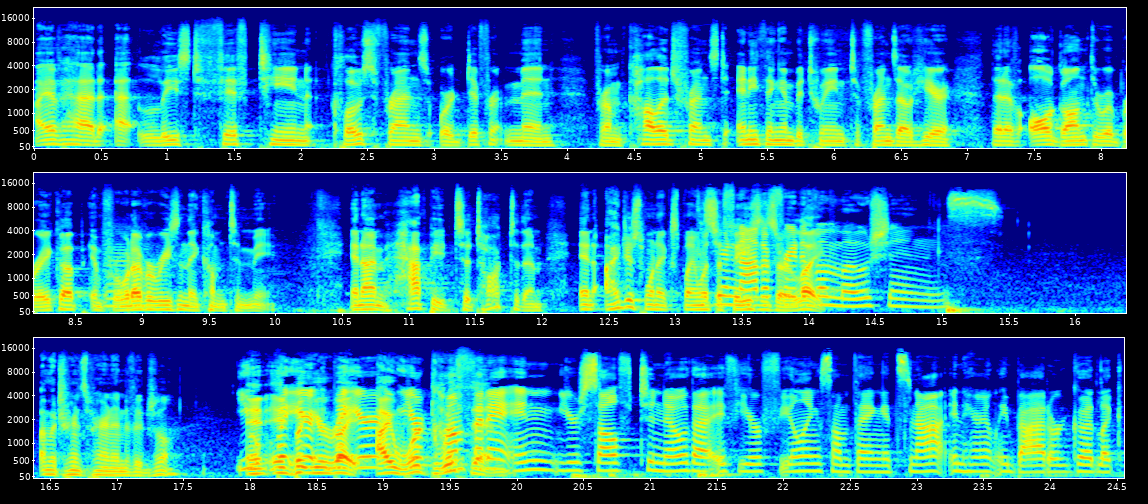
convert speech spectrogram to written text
I have had at least 15 close friends or different men from college friends to anything in between to friends out here that have all gone through a breakup and for Mm. whatever reason they come to me. And I'm happy to talk to them. And I just want to explain what the you're not phases are afraid like. of emotions. I'm a transparent individual. You, And- and- but you're right. You're, I you're worked with them. confident in yourself to know that if you're feeling something, it's not inherently bad or good. Like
